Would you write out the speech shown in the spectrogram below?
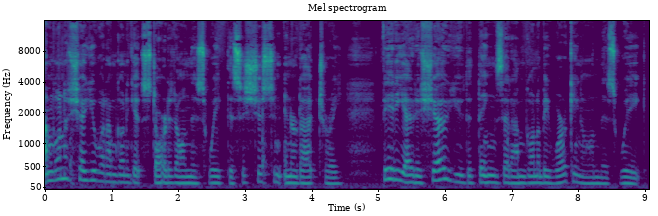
I'm going to show you what I'm going to get started on this week. This is just an introductory video to show you the things that I'm going to be working on this week.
